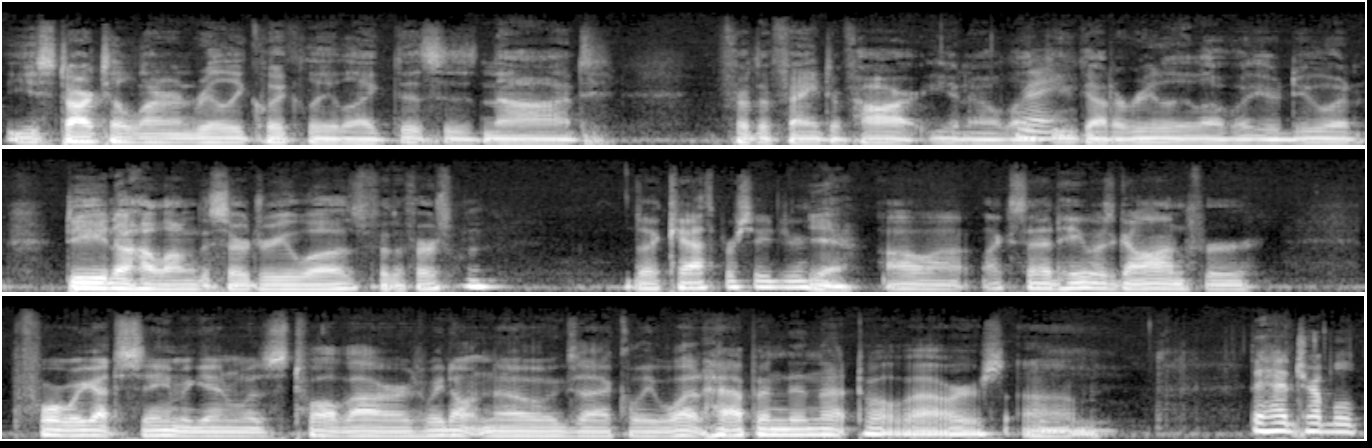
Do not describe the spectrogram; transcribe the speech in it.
you start to learn really quickly, like this is not for the faint of heart, you know, like Right. you got to really love what you're doing. Do you know how long the surgery was for the first one? the cath procedure. Yeah. Oh, uh, like I said, he was gone for before we got to see him again was 12 hours. We don't know exactly what happened in that 12 hours. Um, They had trouble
